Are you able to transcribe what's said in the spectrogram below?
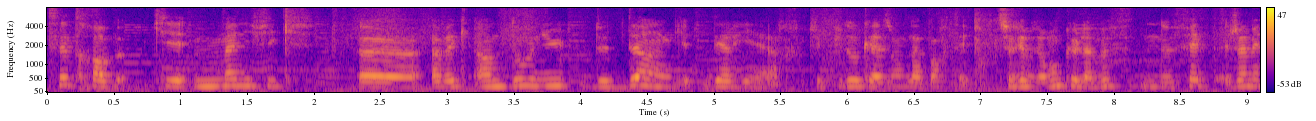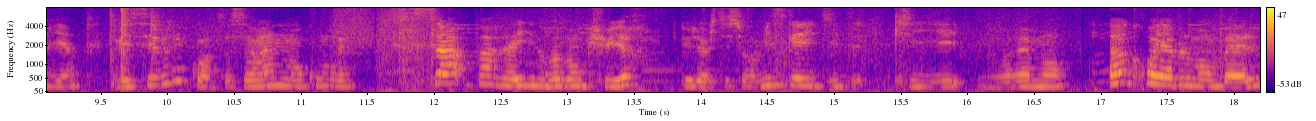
cette robe qui est magnifique euh, avec un dos nu de dingue derrière. J'ai plus d'occasion de la porter. Je dirais vraiment que la meuf ne fait jamais rien. Mais c'est vrai quoi, ça sert à rien de m'encombrer. Ça, pareil, une robe en cuir que j'ai acheté sur Miss Guided qui est vraiment incroyablement belle.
